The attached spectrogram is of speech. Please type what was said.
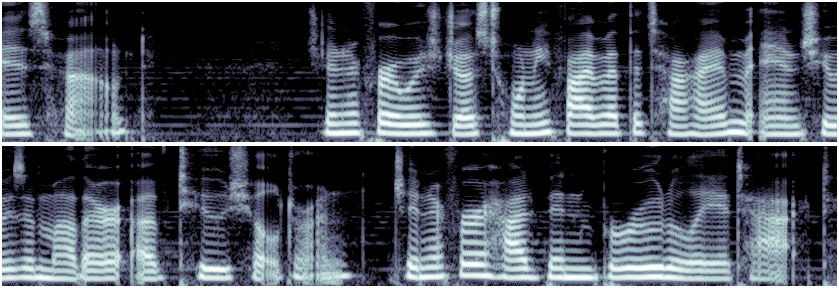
is found. Jennifer was just 25 at the time and she was a mother of two children. Jennifer had been brutally attacked,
